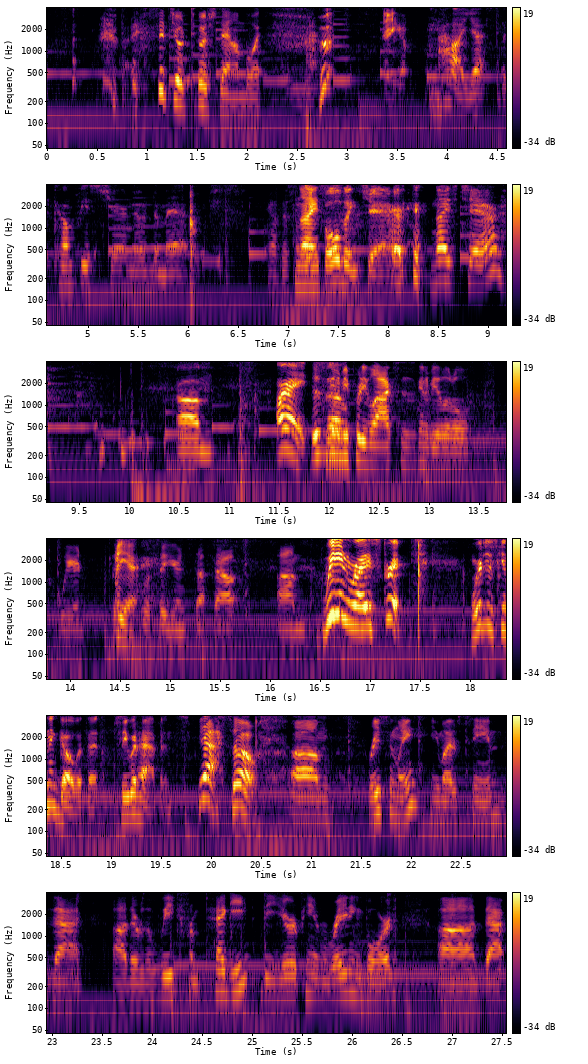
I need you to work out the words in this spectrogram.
Sit your tush down, boy. There you go. ah, yes, the comfiest chair known to man. Got this nice, Folding chair. nice chair. um. All right. This is gonna be pretty lax. This is gonna be a little weird. 'cause Yeah. We're figuring stuff out. Um, We didn't write a script. We're just gonna go with it. See what happens. Yeah, so um, recently you might have seen that uh, there was a leak from PEGI, the European rating board, uh, that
